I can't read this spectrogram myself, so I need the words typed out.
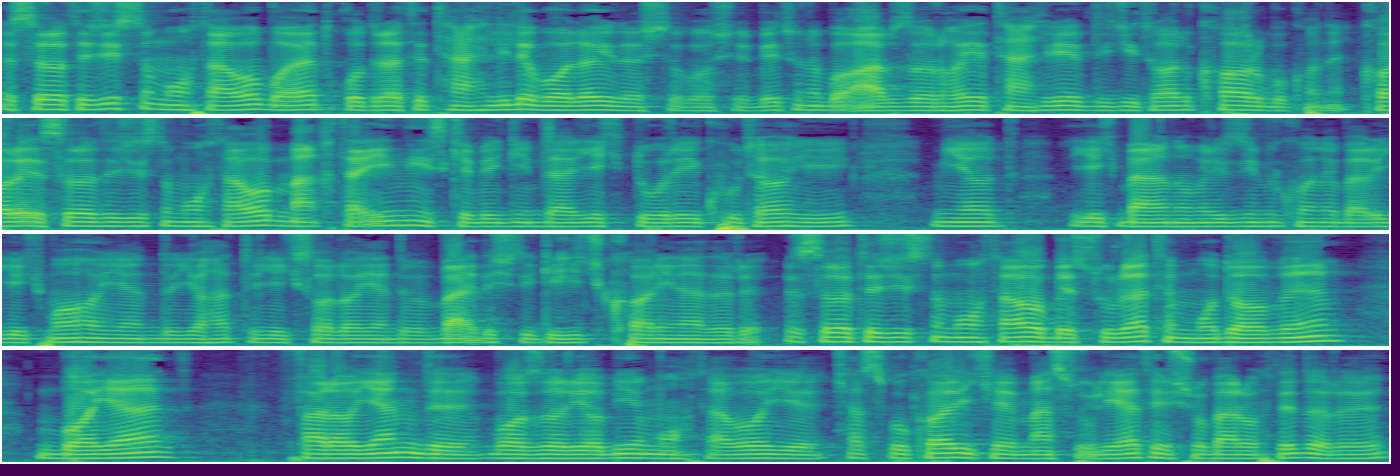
استراتژیست محتوا باید قدرت تحلیل بالایی داشته باشه بتونه با ابزارهای تحلیل دیجیتال کار بکنه. کار استراتژیست محتوا مقطعی نیست که بگیم در یک دوره کوتاهی میاد یک برنامه ریزی می‌کنه برای یک ماه آینده یا حتی یک سال آینده و بعدش دیگه هیچ کاری نداره. استراتژیست محتوا به صورت مداوم باید فرایند بازاریابی محتوای کسب و کاری که مسئولیتش رو بر عهده داره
